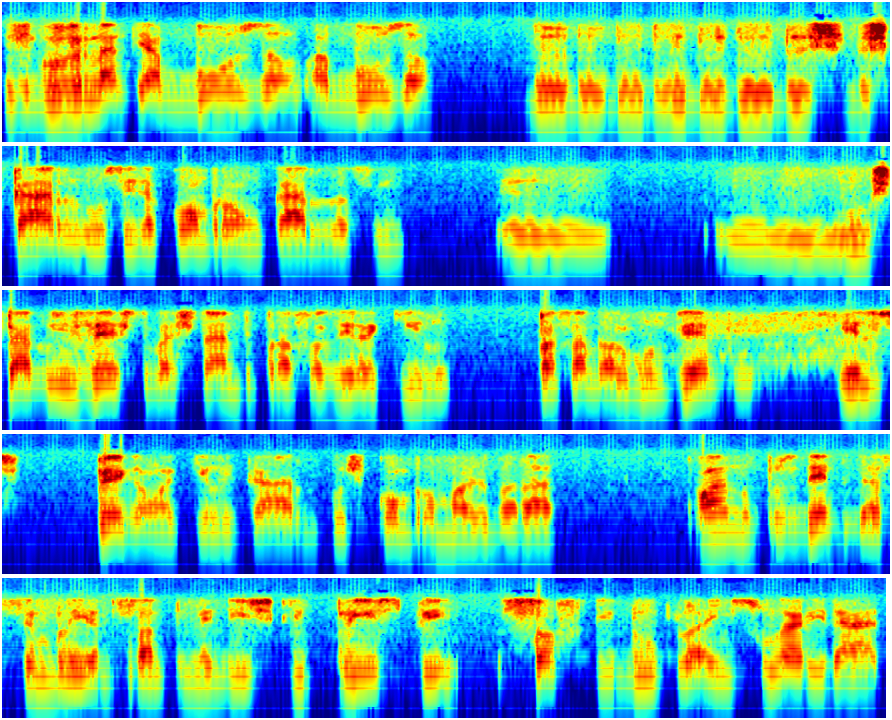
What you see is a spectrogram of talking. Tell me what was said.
Os governantes abusam, abusam de, de, de, dos, dos, carros, ou seja, compram carros assim. Eh, eh, o Estado investe bastante para fazer aquilo. Passando algum tempo, eles pegam aquele carro, depois compram mais barato. Quando o presidente da Assembleia de Santo Tomé diz que o príncipe sofre de dupla insularidade,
